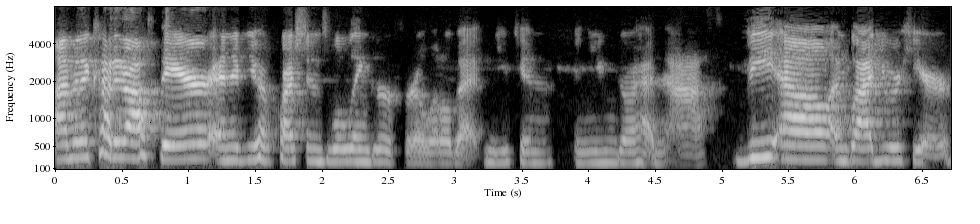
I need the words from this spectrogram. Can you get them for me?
I'm going to cut it off there. And if you have questions, we'll linger for a little bit and you can, and you can go ahead and ask. VL, I'm glad you were here.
